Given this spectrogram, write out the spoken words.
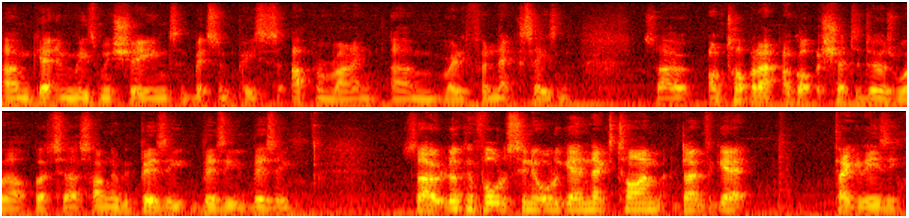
um, getting these machines and bits and pieces up and running um, ready for next season so on top of that I've got a shed to do as well but uh, so I'm going to be busy busy busy. So looking forward to seeing you all again next time. Don't forget take it easy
